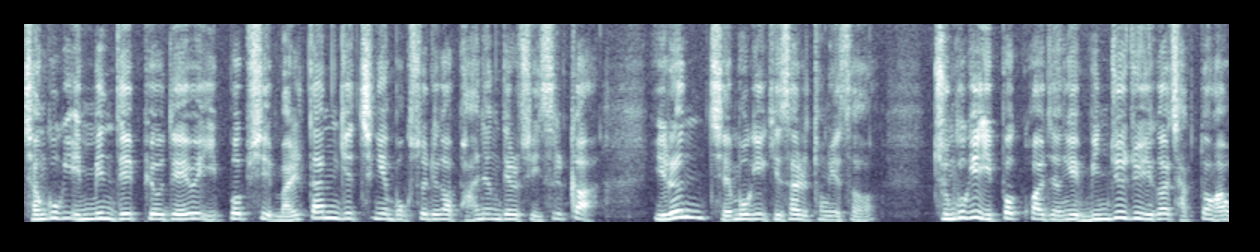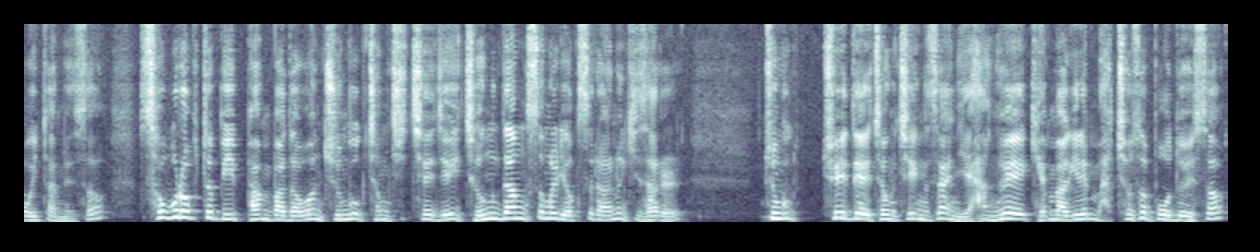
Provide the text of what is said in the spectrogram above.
전국 인민대표대회 입법 시 말단 계층의 목소리가 반영될 수 있을까? 이런 제목의 기사를 통해서 중국의 입법 과정에 민주주의가 작동하고 있다면서 서구로부터 비판받아온 중국 정치체제의 정당성을 역설하는 기사를 중국 최대 정치 행사인 양회 개막일에 맞춰서 보도해서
